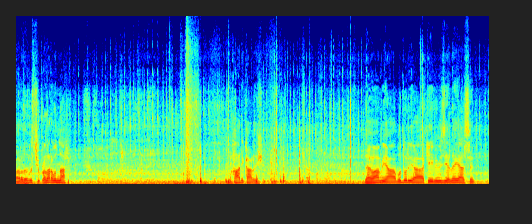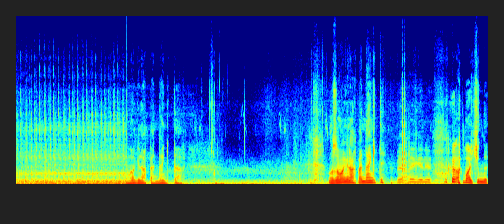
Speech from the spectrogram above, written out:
Aradığımız çupralar bunlar. Hadi kardeşim. Devam ya. Budur ya. Keyfimiz yerine gelsin. Aha günah benden gitti abi. O zaman günah benden gitti. Bentley geliyor. Bak şimdi.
